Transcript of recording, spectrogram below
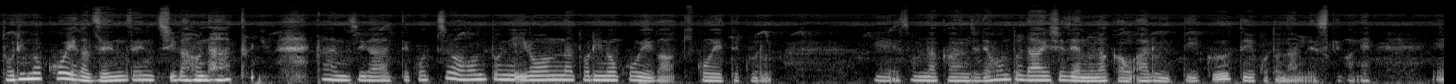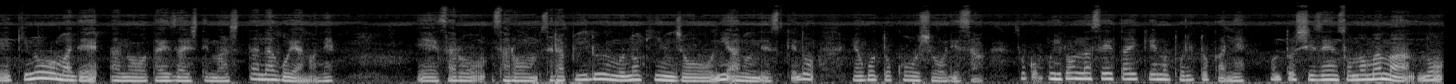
鳥の声が全然違うなという感じがあって、こっちは本当にいろんな鳥の声が聞こえてくる。えー、そんな感じで本当大自然の中を歩いていくということなんですけどね、えー、昨日まであの滞在してました名古屋のね、えー、サロン、サロン、セラピールームの近所にあるんですけど、矢ごと交渉寺さん。そこもいろんな生態系の鳥とかね、ほんと自然そのままの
